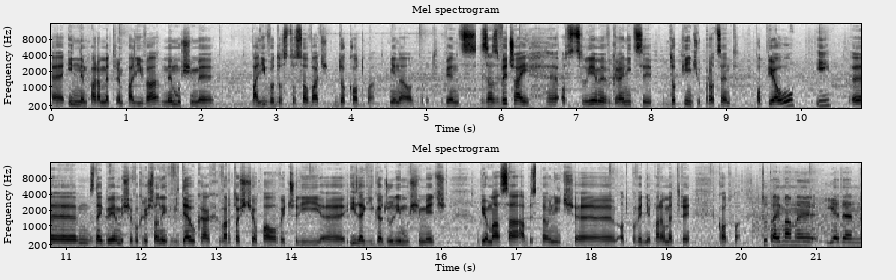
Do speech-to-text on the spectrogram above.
e, innym parametrem paliwa. My musimy paliwo dostosować do kotła, nie na odwrót. Więc zazwyczaj e, oscylujemy w granicy do 5% popiołu i znajdujemy się w określonych widełkach wartości opałowej, czyli e, ile gigajouli musi mieć biomasa, aby spełnić e, odpowiednie parametry kotła. Tutaj mamy jeden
